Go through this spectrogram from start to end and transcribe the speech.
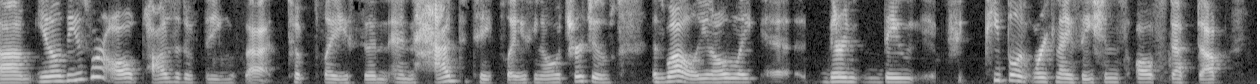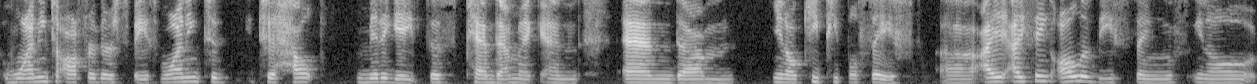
um, you know these were all positive things that took place and and had to take place you know churches as well you know like uh, they're they people and organizations all stepped up wanting to offer their space wanting to to help mitigate this pandemic and and um, you know keep people safe. Uh, I, I think all of these things, you know,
